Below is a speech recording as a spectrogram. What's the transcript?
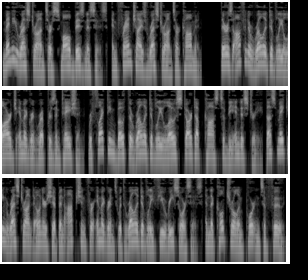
Many restaurants are small businesses, and franchise restaurants are common. There is often a relatively large immigrant representation, reflecting both the relatively low startup costs of the industry thus making restaurant ownership an option for immigrants with relatively few resources and the cultural importance of food.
